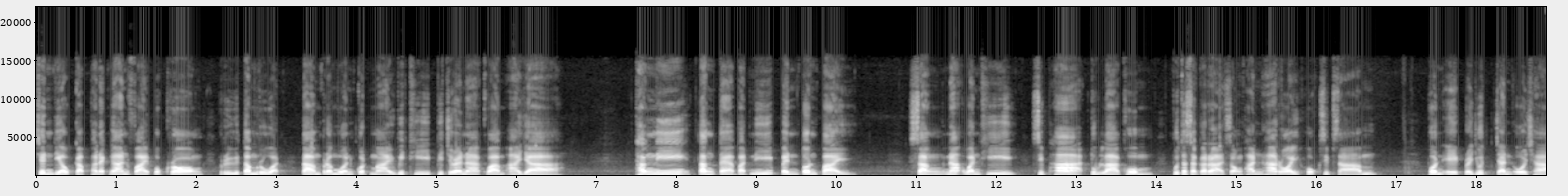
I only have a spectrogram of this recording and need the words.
เช่นเดียวกับพนักงานฝ่ายปกครอง หรือตำรวจตามประมวลกฎหมายวิธีพิจารณาความอาญา ทั้งนี้ตั้งแต่บัดนี้เป็นต้นไป สั่งณวันที่ 15 ตุลาคม พุทธศักราช 2563 พลเอกประยุทธ์จันโอชา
